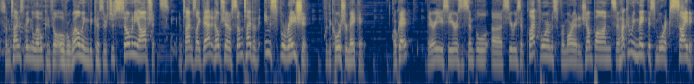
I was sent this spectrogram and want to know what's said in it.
Sometimes making a level can feel overwhelming because there's just so many options. In times like that, it helps you have some type of inspiration for the course you're making. Okay? There you see here is a simple uh, series of platforms for Mario to jump on. So how can we make this more exciting?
